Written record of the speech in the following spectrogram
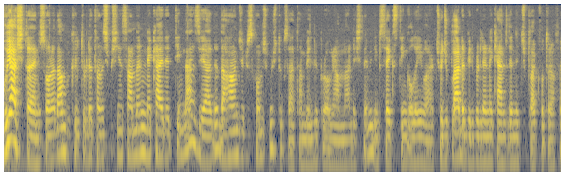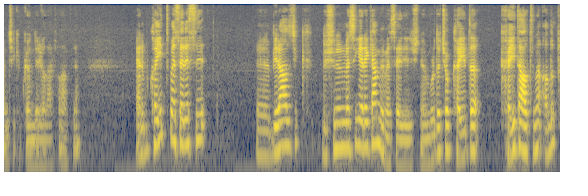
bu yaşta hani sonradan bu kültürle tanışmış insanların ne kaydettiğinden ziyade daha önce biz konuşmuştuk zaten belli programlarda işte ne bileyim sexting olayı var. Çocuklar da birbirlerine kendilerinin çıplak fotoğraflarını çekip gönderiyorlar falan filan. Yani bu kayıt meselesi e, birazcık düşünülmesi gereken bir mesele diye düşünüyorum. Burada çok kayıda kayıt altına alıp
